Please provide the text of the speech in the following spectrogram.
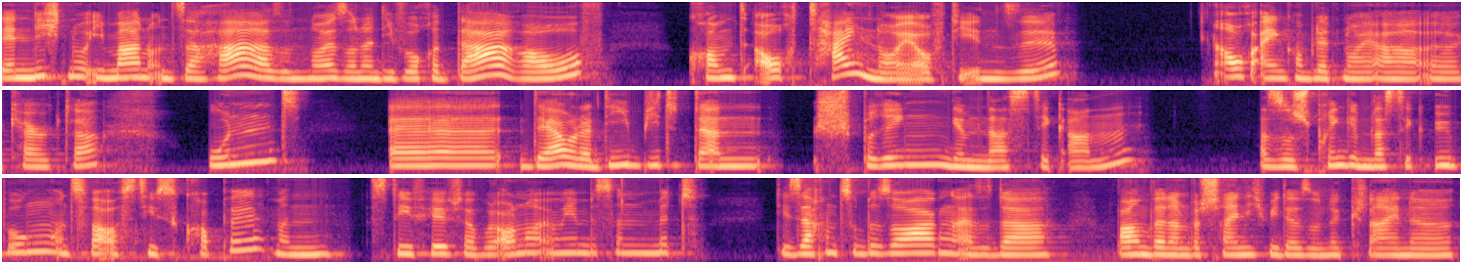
Denn nicht nur Iman und Sahara sind neu, sondern die Woche darauf kommt auch Tai neu auf die Insel. Auch ein komplett neuer äh, Charakter. Und äh, der oder die bietet dann Springgymnastik an. Also Springgymnastikübungen und zwar auf Steves Koppel. Man, Steve hilft da wohl auch noch irgendwie ein bisschen mit, die Sachen zu besorgen. Also da bauen wir dann wahrscheinlich wieder so eine kleine,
